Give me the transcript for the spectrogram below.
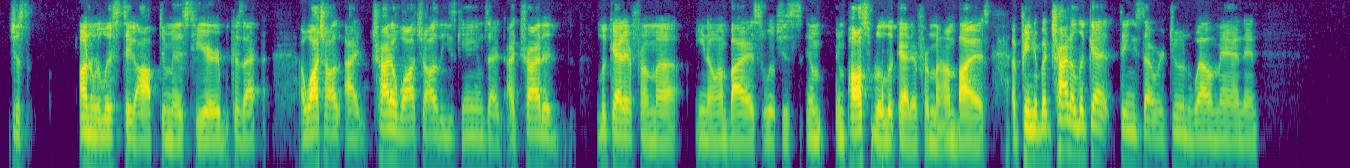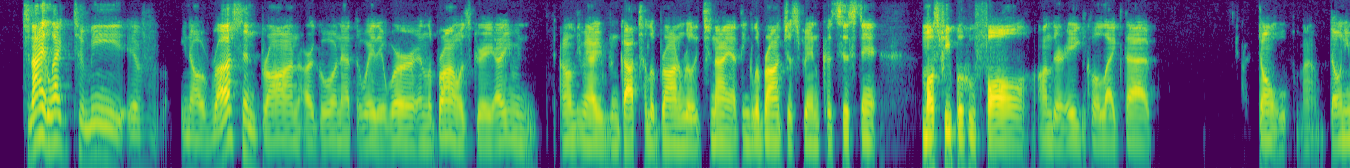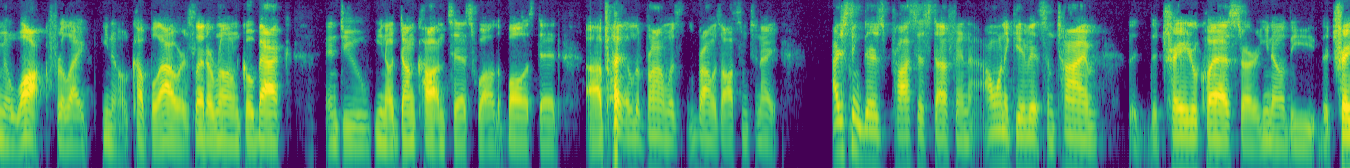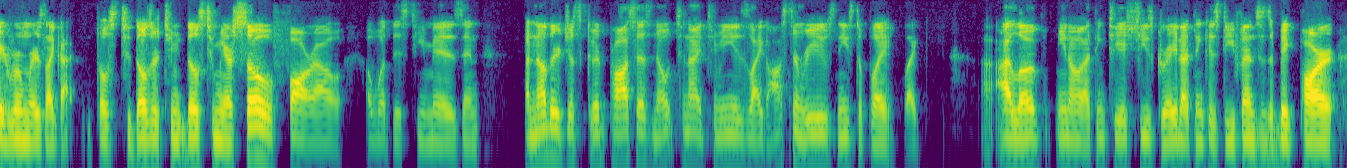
just unrealistic optimist here because I I watch all I try to watch all these games. I I try to look at it from a you know unbiased, which is Im- impossible to look at it from an unbiased opinion, but try to look at things that we're doing well, man. And tonight, like to me, if you know Russ and Bron are going at the way they were, and LeBron was great. I even I don't think I even got to LeBron really tonight. I think LeBron's just been consistent. Most people who fall on their ankle like that don't don't even walk for like you know a couple hours, let alone go back and do you know dunk contests while the ball is dead. Uh, but LeBron was LeBron was awesome tonight. I just think there's process stuff, and I want to give it some time. The, the trade requests or you know the the trade rumors, like I, those two, those are two, those to me are so far out of what this team is, and another just good process note tonight to me is like Austin Reaves needs to play. Like I love, you know, I think THT is great. I think his defense is a big part,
